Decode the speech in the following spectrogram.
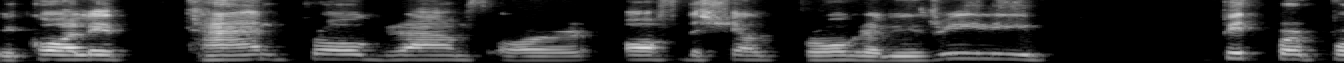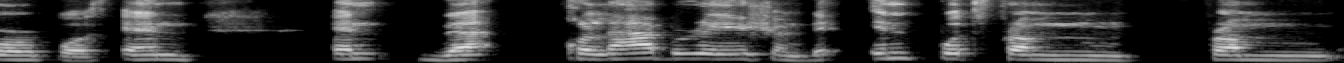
we call it canned programs or off the shelf program. It's really fit for purpose and and the collaboration, the input from from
